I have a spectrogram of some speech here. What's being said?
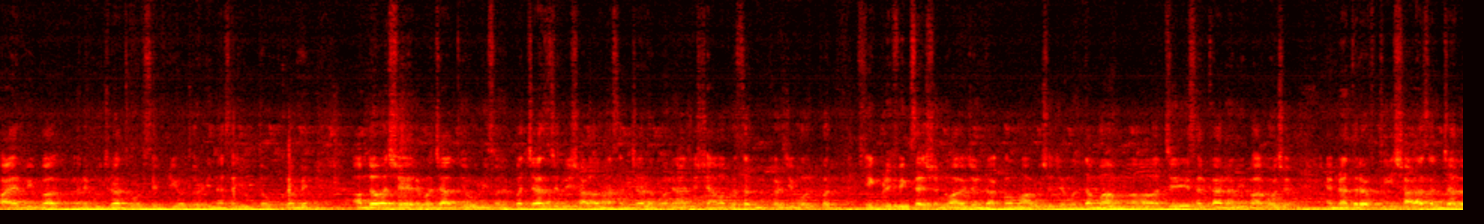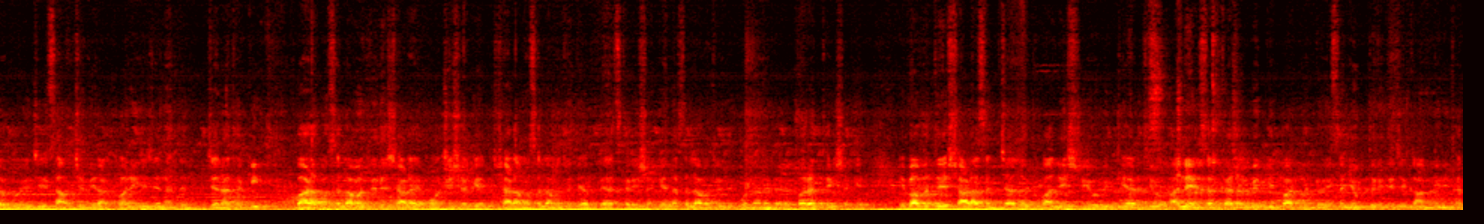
ફાયર વિભાગ અને ગુજરાત રોડ સેફ્ટી ઓથોરિટીના સંયુક્ત ઉપક્રમે અમદાવાદ શહેરમાં ચાલતી ઓગણીસો ને પચાસ જેટલી શાળાઓના સંચાલકોને આજે શ્યામાપ્રસાદ મુખર્જી હોલ પર એક બ્રીફિંગ સેશનનું આયોજન રાખવામાં આવ્યું છે, જેમાં તમામ જે સરકારના વિભાગો છે, એમના તરફથી શાળા સંચાલકોએ જે સાવચેતી રાખવાની છે, જેના જેના થકી બાળકો સલામત રીતે શાળાએ પહોંચી શકે, શાળામાં સલામત રીતે અભ્યાસ કરી શકે અને સલામત રીતે પોતાના ઘરે પરત થઈ શકે, એ બાબતે શાળા સંચાલક, વાલીશ્રીઓ, વિદ્યાર્થીઓ અને સરકારના વિવિધ ડિપાર્ટમેન્ટોએ સંયુક્ત રીતે જે કામગીરી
